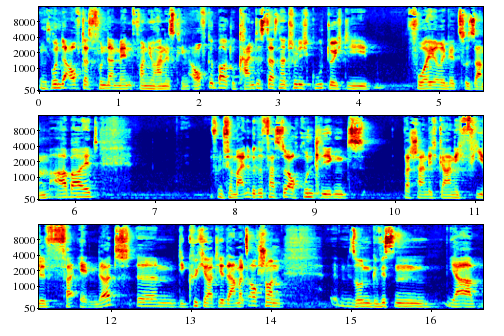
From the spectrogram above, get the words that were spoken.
im Grunde auf das Fundament von Johannes King aufgebaut. Du kanntest das natürlich gut durch die vorherige Zusammenarbeit. Und für meine Begriffe hast du auch grundlegend wahrscheinlich gar nicht viel verändert. Ähm, die Küche hat hier damals auch schon so einen gewissen, ja,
